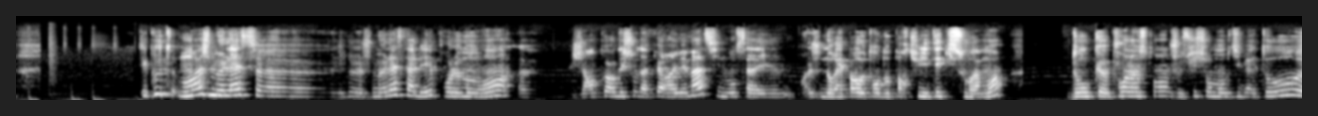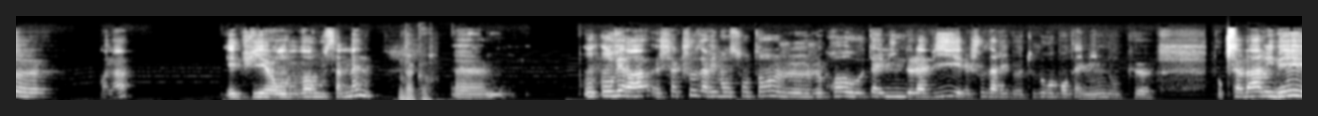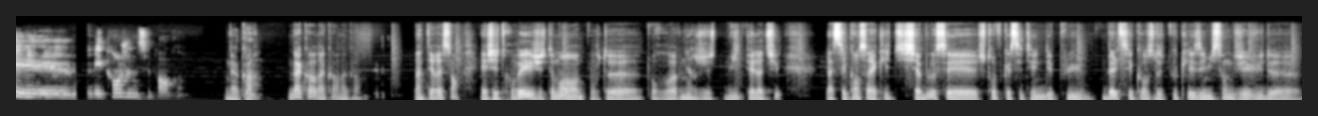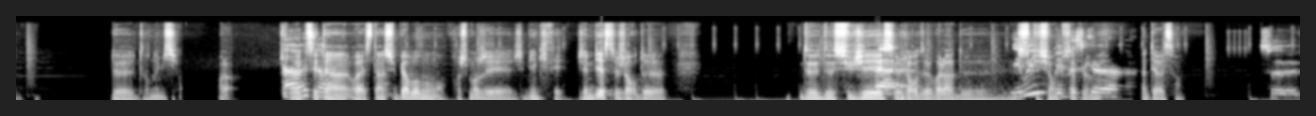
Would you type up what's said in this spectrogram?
Écoute, moi je me laisse, euh, je me laisse aller pour le moment. J'ai encore des choses à faire en MMA, sinon ça, je n'aurais pas autant d'opportunités qui s'ouvrent à moi. Donc euh, pour l'instant, je suis sur mon petit bateau, euh, voilà. Et puis euh, on va voir où ça me mène. D'accord. Euh, on, on verra. Chaque chose arrive en son temps. Je, je crois au timing de la vie et les choses arrivent toujours au bon timing. Donc, euh, donc ça va arriver, et- mais quand je ne sais pas encore. D'accord. Voilà. D'accord, d'accord, d'accord. C'est intéressant. Et j'ai trouvé justement, pour, te, pour revenir juste vite fait là-dessus, la séquence avec Laetitia Blo, c'est, je trouve que c'était une des plus belles séquences de toutes les émissions que j'ai vues de, de, ton émission. Voilà. Je Ah ouais, que c'était un, ouais, c'était un super beau moment. Franchement, j'ai bien kiffé. J'aime bien ce genre de, de, de sujet, Bah, ce genre de, voilà, de Mais oui, discussion, mais tout parce simplement. que Intéressant.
